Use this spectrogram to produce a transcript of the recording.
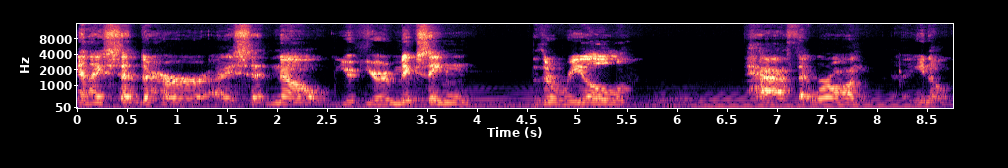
and I said to her, I said, no, you're, you're mixing the real path that we're on, you know,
